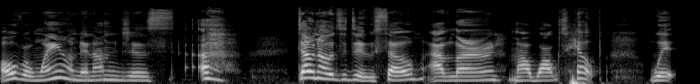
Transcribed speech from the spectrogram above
overwhelmed and I'm just uh, don't know what to do. So I've learned my walks help with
